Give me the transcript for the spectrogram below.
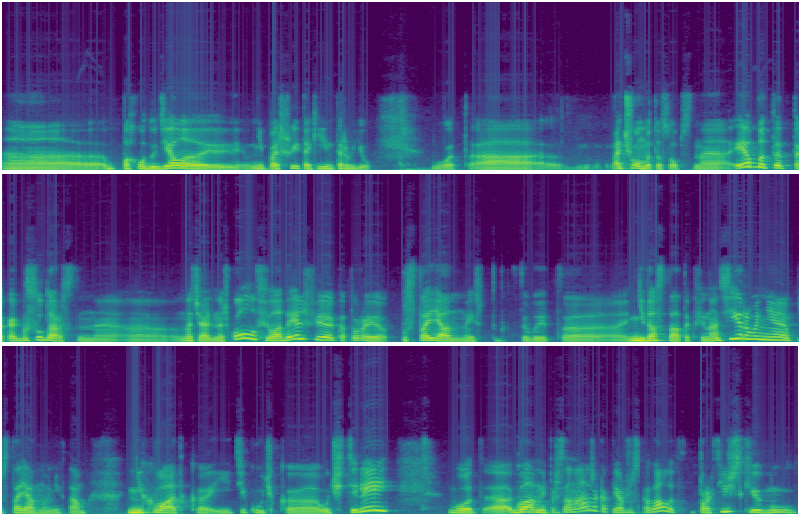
по ходу дела небольшие такие интервью. Вот. А, о чем это, собственно? Эббот — это такая государственная э, начальная школа в Филадельфии, которая постоянно испытывает э, недостаток финансирования, постоянно у них там нехватка и текучка учителей. Вот. А главный персонаж, как я уже сказала, это практически, ну,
